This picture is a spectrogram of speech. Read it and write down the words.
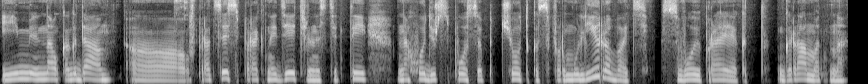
И именно когда э, в процессе проектной деятельности ты находишь способ четко сформулировать свой проект, грамотно,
